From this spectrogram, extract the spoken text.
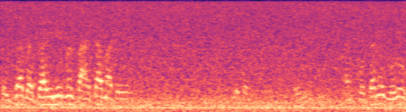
પૈસા બચાવીને પણ પારકા માટે પોતાને ઘણું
